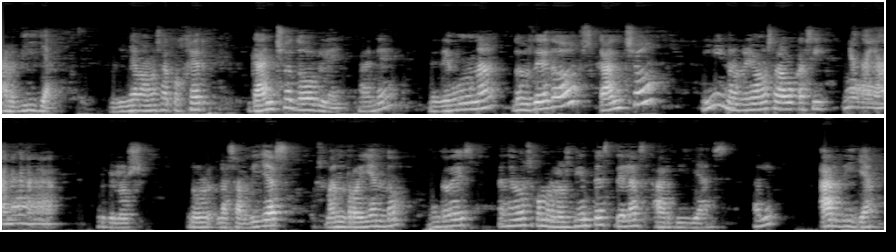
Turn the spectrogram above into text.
ardilla. Ardilla vamos a coger gancho doble, ¿vale? Le de una, dos dedos, gancho y nos lo llevamos a la boca así. Porque los, las ardillas pues, van royendo. Entonces hacemos como los dientes de las ardillas, ¿vale? Ardilla.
